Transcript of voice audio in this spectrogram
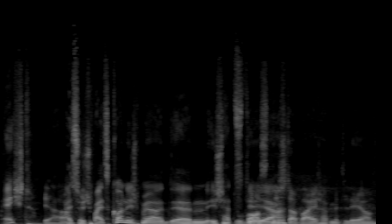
Echt? Ja. Also ich weiß gar nicht mehr. Ähm, ich hatte Du warst ja. nicht dabei, ich habe mit Leon.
